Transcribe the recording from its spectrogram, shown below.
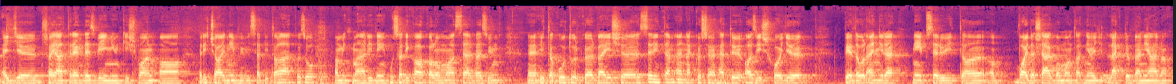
Egy saját rendezvényünk is van, a Ricsaj népművészeti találkozó, amit már idén 20. alkalommal szervezünk itt a kultúrkörbe, és szerintem ennek köszönhető az is, hogy például ennyire népszerű itt a, a Vajdaságban mondhatni, hogy legtöbben járnak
